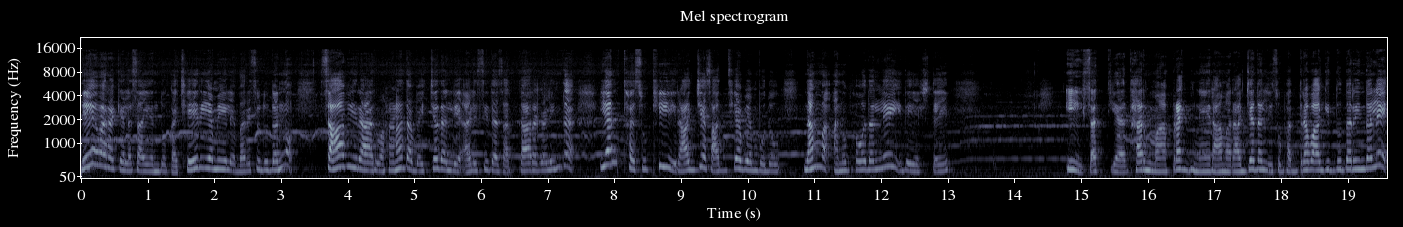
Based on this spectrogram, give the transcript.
ದೇವರ ಕೆಲಸ ಎಂದು ಕಚೇರಿಯ ಮೇಲೆ ಬರೆಸುವುದನ್ನು ಸಾವಿರಾರು ಹಣದ ವೆಚ್ಚದಲ್ಲಿ ಅಳಿಸಿದ ಸರ್ಕಾರಗಳಿಂದ ಎಂಥ ಸುಖಿ ರಾಜ್ಯ ಸಾಧ್ಯವೆಂಬುದು ನಮ್ಮ ಅನುಭವದಲ್ಲೇ ಇದೆಯಷ್ಟೇ? ಈ ಸತ್ಯ, ಧರ್ಮ, ಪ್ರಜ್ಞೆ ರಾಮರಾಜ್ಯದಲ್ಲಿ ಸುಭದ್ರವಾಗಿದ್ದುದರಿಂದಲೇ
